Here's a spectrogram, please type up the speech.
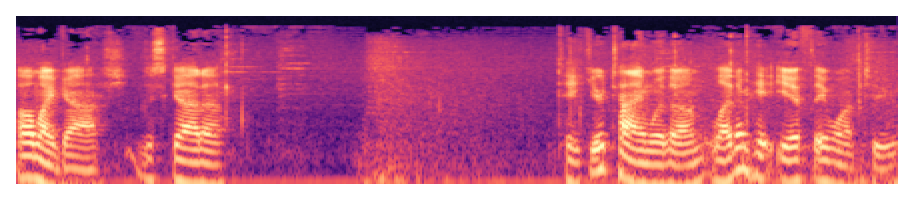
oh my gosh, just gotta take your time with them. Let them hit you if they want to.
